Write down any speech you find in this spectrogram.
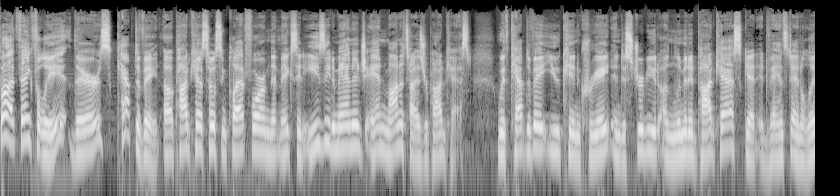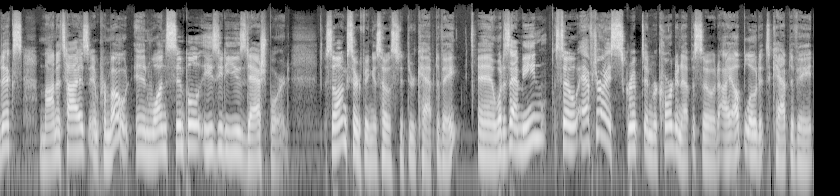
But thankfully, there's Captivate, a podcast hosting platform that makes it easy to manage and monetize your podcast. With Captivate, you can create and distribute unlimited podcasts, get advanced analytics, monetize, and promote in one simple, easy to use dashboard. Song surfing is hosted through Captivate. And what does that mean? So, after I script and record an episode, I upload it to Captivate,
